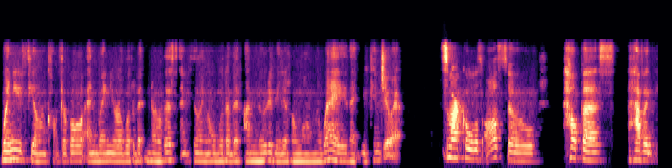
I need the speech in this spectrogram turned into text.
when you feel uncomfortable and when you're a little bit nervous and feeling a little bit unmotivated along the way that you can do it. SMART goals also help us have a,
